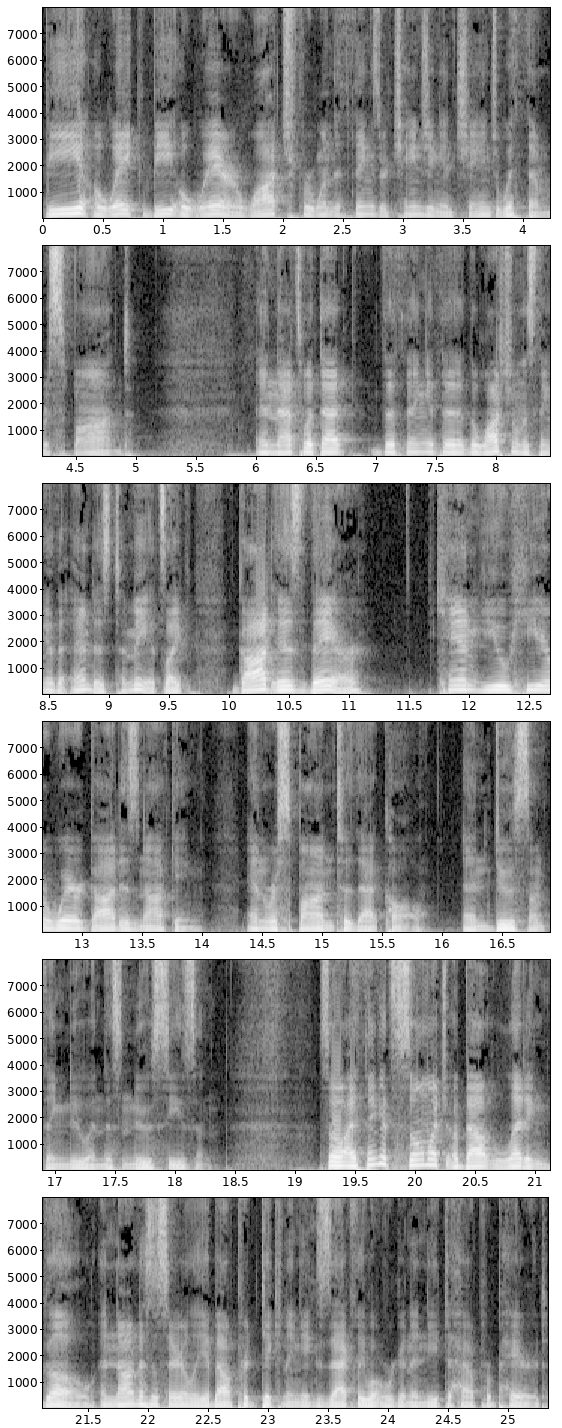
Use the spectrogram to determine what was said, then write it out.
be awake, be aware, watch for when the things are changing and change with them, respond. And that's what that, the thing at the, the watchfulness thing at the end is to me. It's like, God is there. Can you hear where God is knocking and respond to that call and do something new in this new season? So I think it's so much about letting go and not necessarily about predicting exactly what we're going to need to have prepared.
